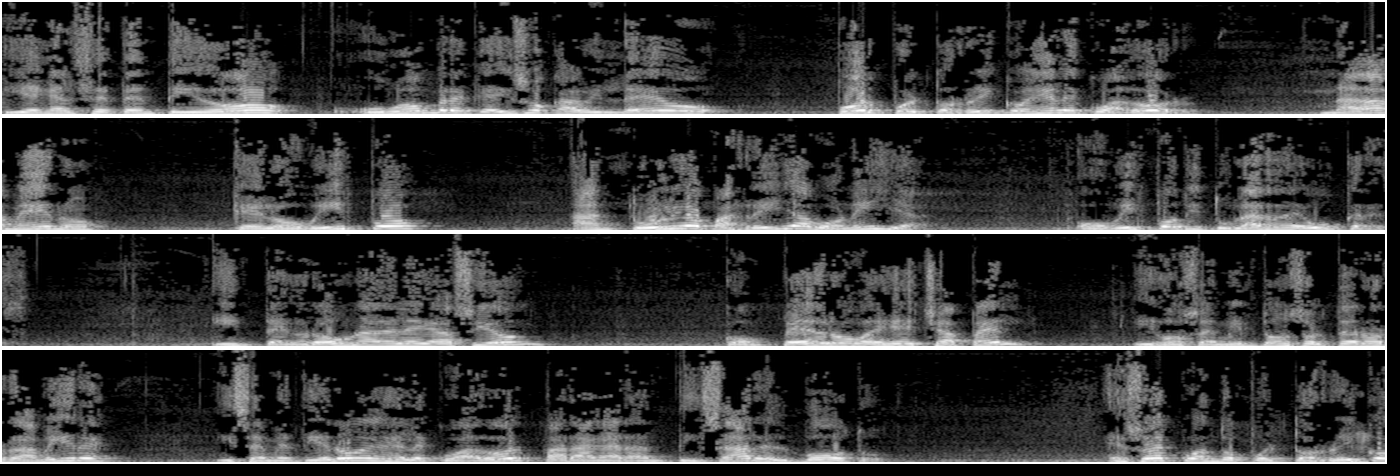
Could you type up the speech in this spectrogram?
Y en el 72, un hombre que hizo cabildeo por Puerto Rico en el Ecuador, nada menos que el obispo Antulio Parrilla Bonilla, obispo titular de Ucres, integró una delegación con Pedro Bajé Chapel y José Milton Soltero Ramírez y se metieron en el Ecuador para garantizar el voto. Eso es cuando Puerto Rico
